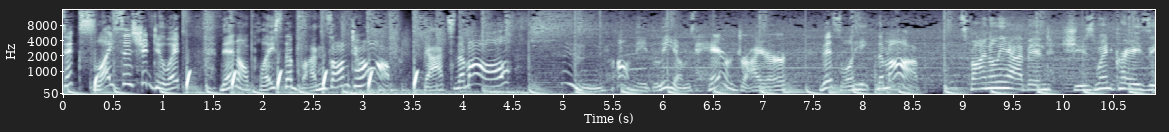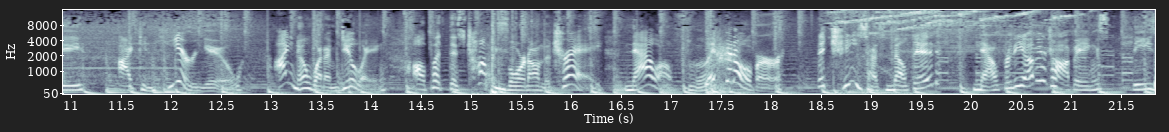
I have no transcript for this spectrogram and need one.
Six slices should do it. Then I'll place the buns on top. That's them all. Hmm. I'll need Liam's hair dryer. This will heat them up. It's finally happened. She's went crazy. I can hear you. I know what I'm doing. I'll put this chopping board on the tray. Now I'll flip it over. The cheese has melted. Now for the other toppings. These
